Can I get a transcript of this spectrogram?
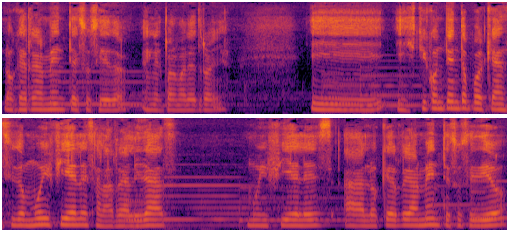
lo que realmente sucedió en el Palmar de Troya. Y, estoy contento porque han sido muy fieles a la realidad, muy fieles a lo que realmente sucedió,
